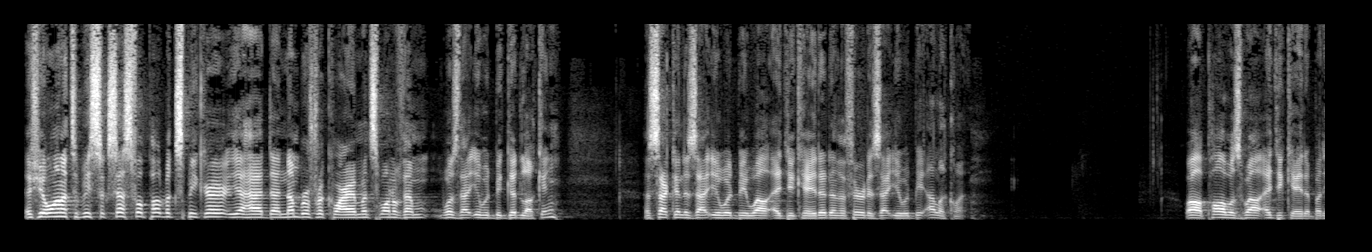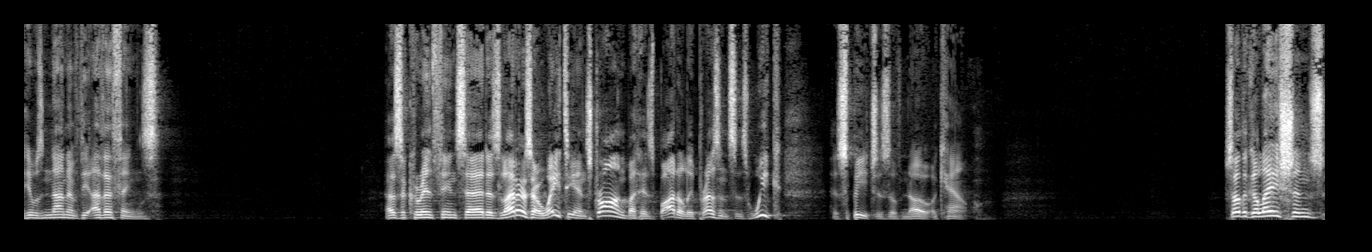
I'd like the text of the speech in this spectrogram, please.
If you wanted to be a successful public speaker, you had a number of requirements. One of them was that you would be good looking. The second is that you would be well educated, and the third is that you would be eloquent. Well, Paul was well educated, but he was none of the other things. As the Corinthians said, his letters are weighty and strong, but his bodily presence is weak. His speech is of no account. So the Galatians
